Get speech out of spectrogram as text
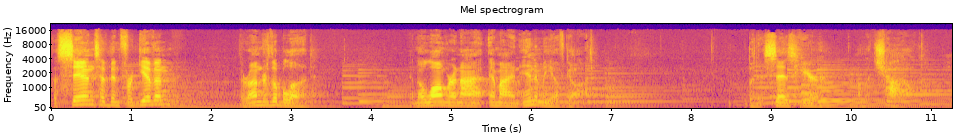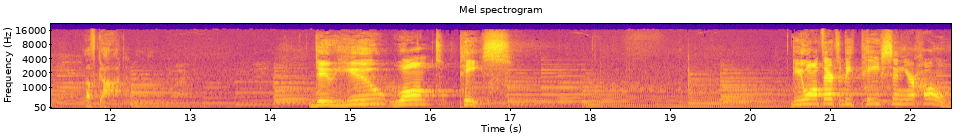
The sins have been forgiven, they're under the blood. And no longer am I, an enemy of God. But it says here, I'm a child of God. Do you want peace? Do you want there to be peace in your home?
